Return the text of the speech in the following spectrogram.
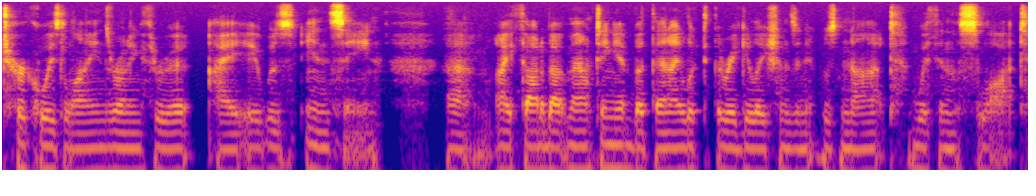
turquoise lines running through it. I it was insane. Um, I thought about mounting it, but then I looked at the regulations and it was not within the slot.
